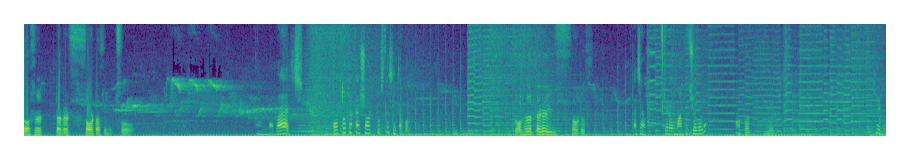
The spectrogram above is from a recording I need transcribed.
দশ হাজার টাকার শর্ট আছে বুঝছ? কত টাকা শর্ট পড়ছে সেটা বল। দশ হাজার টাকাই শর্ট আছে। আচ্ছা সেটা মাথা ছুঁয়ে বলো। মাথা কি হলো?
